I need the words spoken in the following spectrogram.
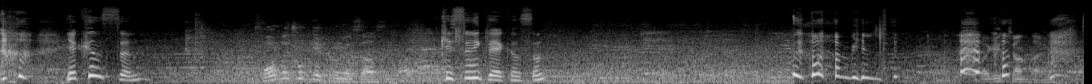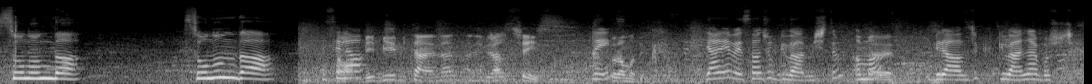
yakınsın. Formda çok yakın esasında. Kesinlikle yakınsın. Bildi. Baget çantaymış. Sonunda. Sonunda. Mesela Tamam bir, bir, bir taneden hani biraz şeyiz. ne? Duramadık. Yani evet sana çok güvenmiştim ama Evet. birazcık güvenler boşa çıktı.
